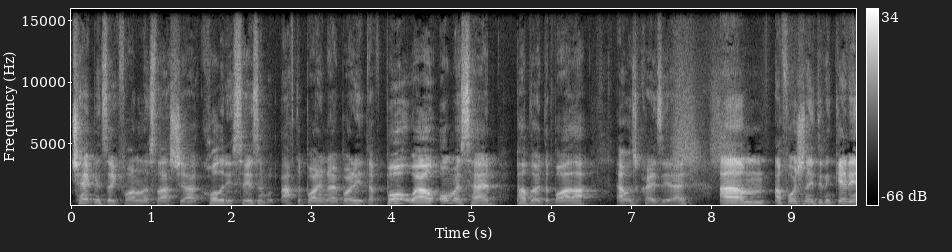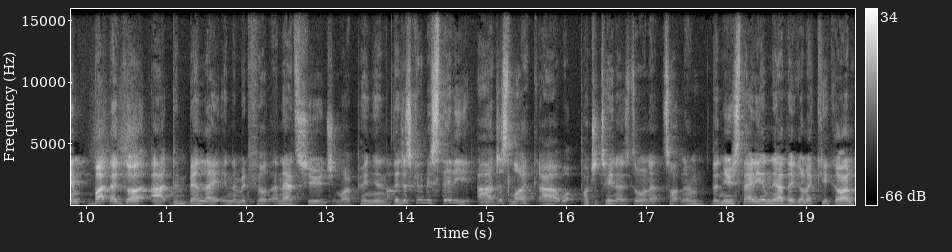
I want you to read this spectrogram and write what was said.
Champions League finalists last year, quality season after buying nobody. They've bought well, almost had Pablo Dybala. That was crazy, eh? Um, unfortunately, didn't get him, but they got uh, Dembele in the midfield, and that's huge in my opinion. They're just going to be steady, uh, just like uh, what Pochettino's doing at Tottenham. The new stadium now, they're going to kick on,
